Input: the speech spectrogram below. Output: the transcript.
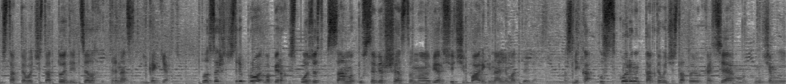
с тактовой частотой 2,13 ГГц. PlayStation 4 Pro, во-первых, использует самую усовершенствованную версию чипа оригинальной модели слегка ускоренной тактовой частотой, хотя вот, ничем не,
